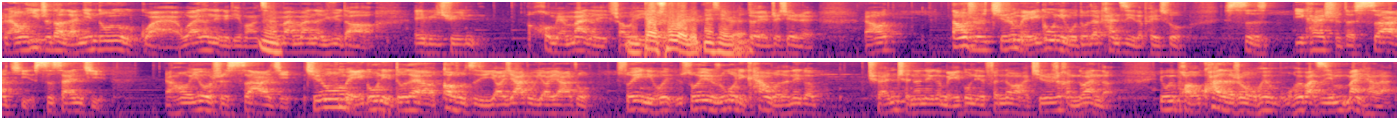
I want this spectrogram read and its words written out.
然后一直到南京东路拐弯的那个地方，才慢慢的遇到 A、B 区后面慢的稍微嗯，一些吊车尾的那些人，对这些人。然后当时其实每一公里我都在看自己的配速，四一开始的四二几、四三几，然后又是四二几。其实我每一公里都在告诉自己要压住，要压住。所以你会，所以如果你看我的那个全程的那个每一公里的分段的话，其实是很乱的，因为跑得快的时候，我会我会把自己慢下来，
